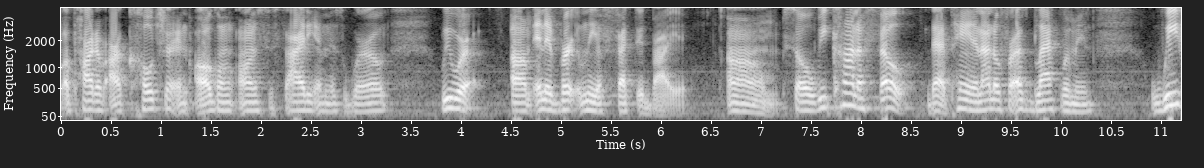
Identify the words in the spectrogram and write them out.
a part of our culture and all going on in society and this world, we were um, inadvertently affected by it. Um, so we kind of felt that pain, and I know for us black women, we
